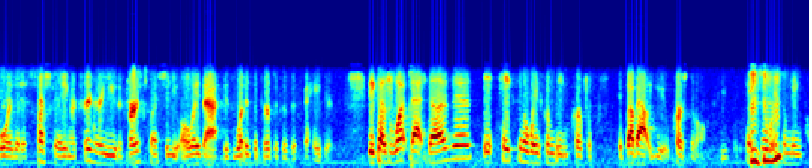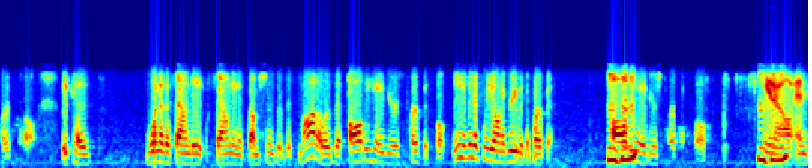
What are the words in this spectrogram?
or that is frustrating or triggering you, the first question you always ask is, what is the purpose of this behavior? Because what that does is it takes it away from being purpose. It's about you, personal. It takes it away Mhm. from being personal because one of the founda- founding assumptions of this model is that all behavior is purposeful, even if we don't agree with the purpose. All Mhm. behavior is purposeful, you Mhm. know. And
